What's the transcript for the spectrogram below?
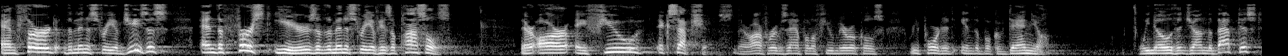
And third, the ministry of Jesus. And the first years of the ministry of his apostles. There are a few exceptions. There are, for example, a few miracles reported in the book of Daniel. We know that John the Baptist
